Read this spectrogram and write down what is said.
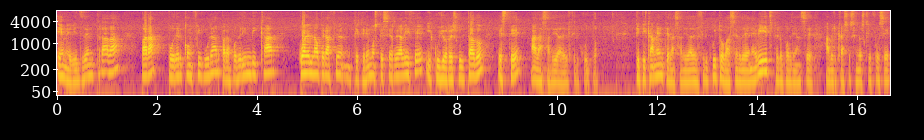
m bits de entrada, para poder configurar, para poder indicar cuál es la operación que queremos que se realice y cuyo resultado esté a la salida del circuito. Típicamente la salida del circuito va a ser de n bits, pero podrían ser, haber casos en los que fuese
